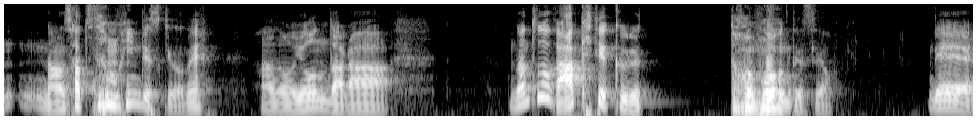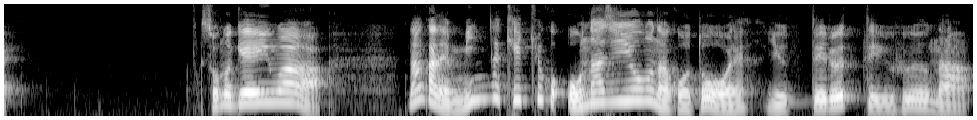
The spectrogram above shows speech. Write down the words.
あ何冊でもいいんですけどねあの読んだらなんとなく飽きてくると思うんですよ。でその原因はなんかねみんな結局同じようなことをね言ってるっていう風な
